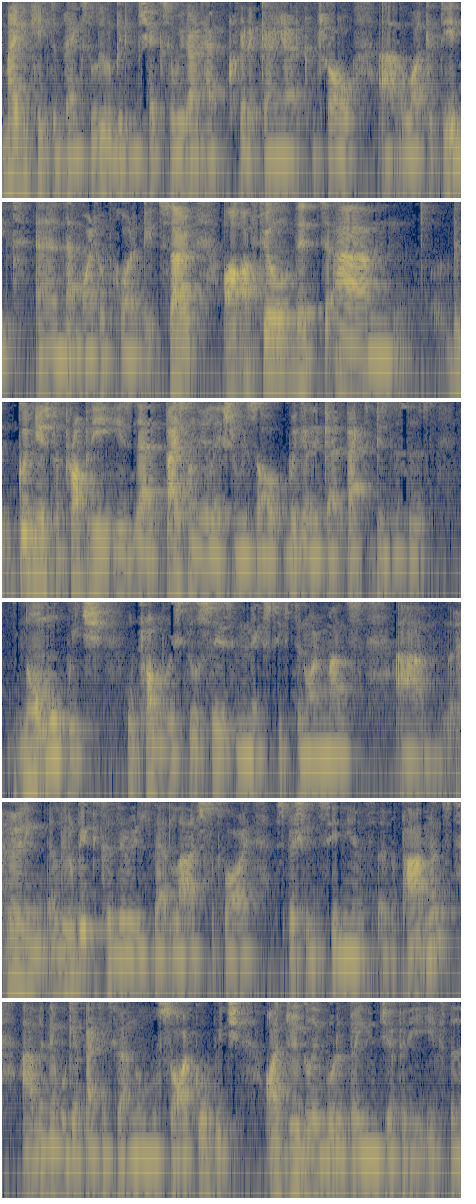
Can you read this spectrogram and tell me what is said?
maybe keep the banks a little bit in check so we don't have credit going out of control uh, like it did, and that might help quite a bit. So I, I feel that um, the good news for property is that based on the election result, we're going to go back to businesses normal, which will probably still see us in the next six to nine months um, hurting a little bit because there is that large supply, especially in Sydney, of, of apartments. Um, and then we'll get back into our normal cycle, which I do believe would have been in jeopardy if the,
